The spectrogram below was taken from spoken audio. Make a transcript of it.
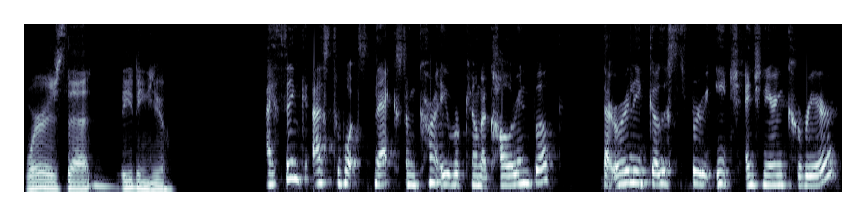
Where is that leading you? I think as to what's next, I'm currently working on a coloring book that really goes through each engineering career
